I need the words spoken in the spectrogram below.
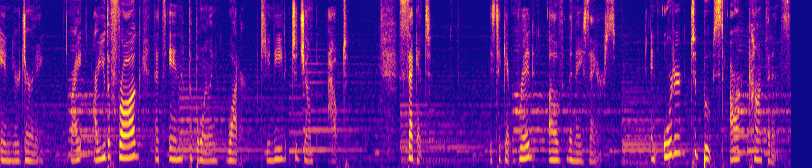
in your journey? Right? Are you the frog that's in the boiling water? Do you need to jump out? Second is to get rid of the naysayers. In order to boost our confidence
